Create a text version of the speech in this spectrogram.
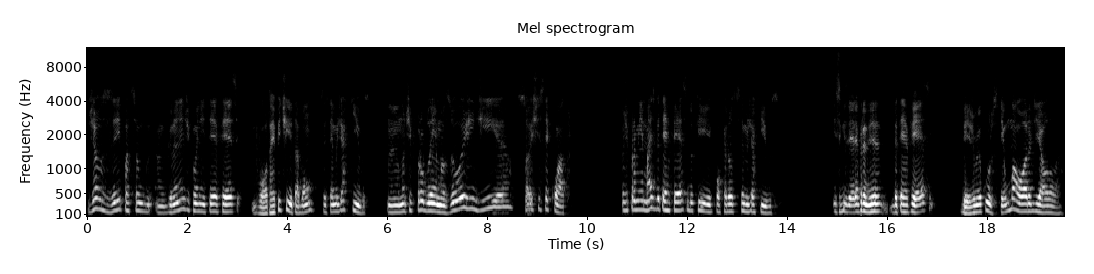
Já usei partição grande com NTFS, volto a repetir, tá bom? Sistema de arquivos. Eu não tive problemas. Hoje em dia, só XT4. Hoje para mim é mais BTRFS do que qualquer outro sistema de arquivos. E se quiserem aprender BTRFS, vejam meu curso. Tem uma hora de aula lá.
